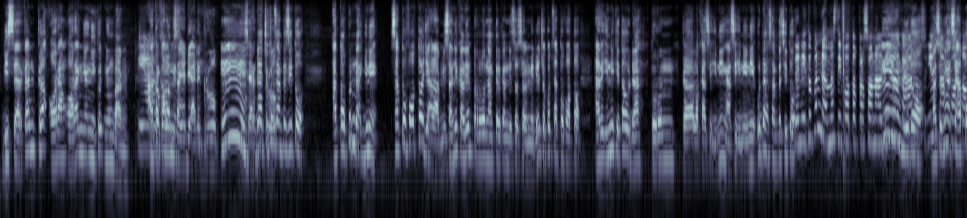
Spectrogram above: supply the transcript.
di sharekan ke orang-orang yang ngikut nyumbang Iya. atau kalau misalnya dia ada grup Hmm, Di-share udah ke cukup grup. sampai situ. Ataupun enggak gini, satu foto aja lah. Misalnya kalian perlu nampilkan di sosial media cukup satu foto. Hari ini kita udah turun ke lokasi ini ngasih ini ini. Udah sampai situ. Dan itu pun nggak mesti foto personal Hmm, dia kan. gitu. Maksudnya, Maksudnya foto, siapa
